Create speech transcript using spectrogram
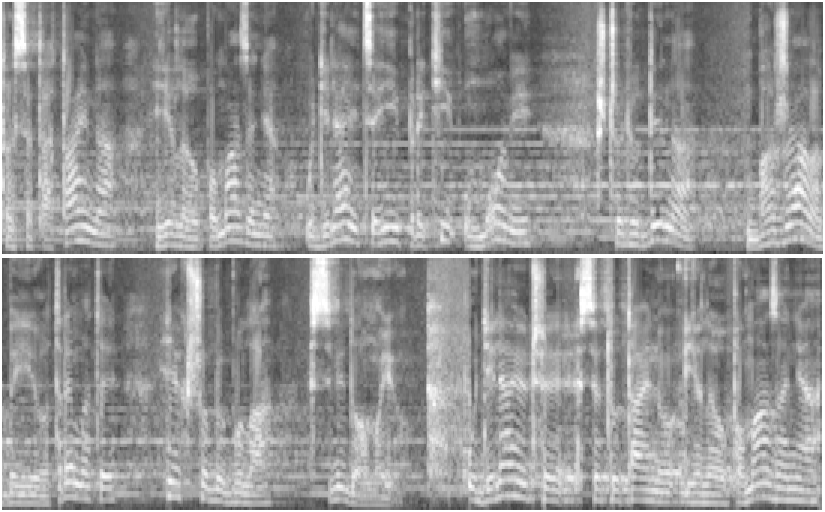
то свята тайна Єлеопомазання уділяється їй при тій умові, що людина бажала би її отримати, якщо би була свідомою. Уділяючи святу тайну єлеопомазання,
